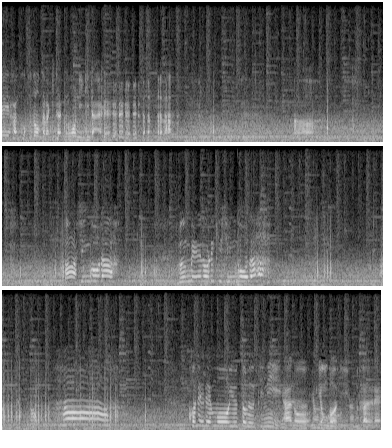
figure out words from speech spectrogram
名阪国道から北の方に行きたい。だったら。ああああ信号だ。文明の力信号だ。はあこれでもう言うとるうちにあの4号にぶつかるね、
